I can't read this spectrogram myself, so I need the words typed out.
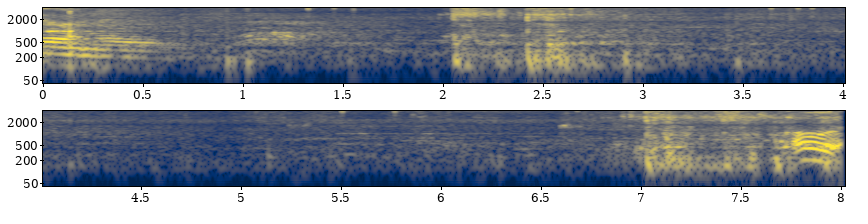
Hell no. Oh,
